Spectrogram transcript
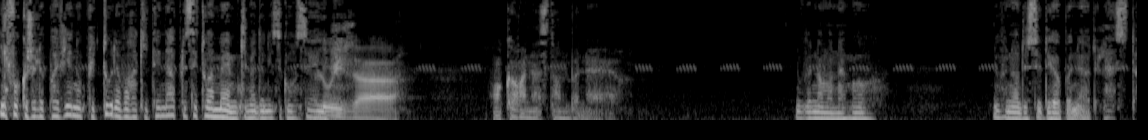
Il faut que je le prévienne au plus tôt d'avoir acquitté Naples. C'est toi-même qui m'as donné ce conseil. Louisa, encore un instant de bonheur. Nous venons, mon amour. Nous venons de céder au bonheur de l'instant.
